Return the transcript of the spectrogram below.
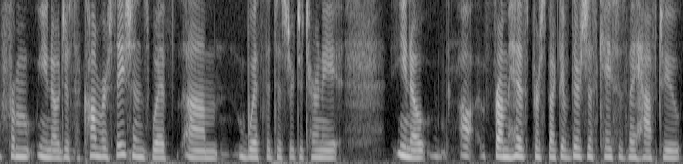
From you know just conversations with um, with the district attorney, you know, uh, from his perspective, there's just cases they have to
